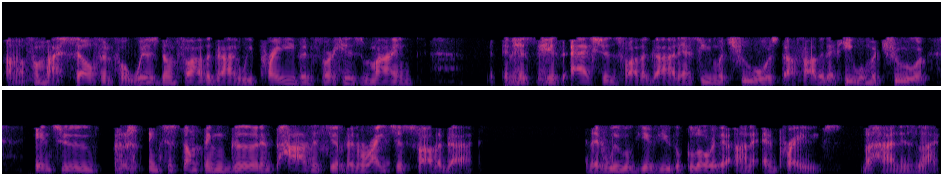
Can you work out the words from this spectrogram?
uh, for myself and for wisdom, Father God. We pray even for his mind and his his actions, Father God, as he matures, Father, that he will mature into into something good and positive and righteous, Father God, and that we will give you the glory, the honor, and praise behind his life.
